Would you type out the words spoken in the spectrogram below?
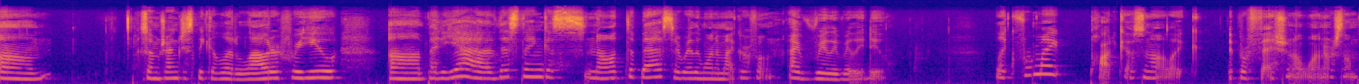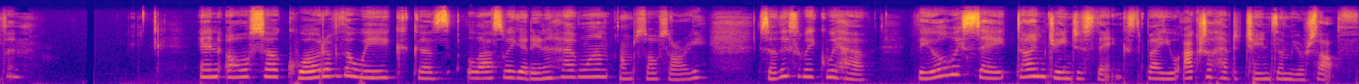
Um so I'm trying to speak a little louder for you. Uh, but yeah, this thing is not the best. I really want a microphone. I really, really do. Like for my podcast, not like a professional one or something. And also, quote of the week, because last week I didn't have one. I'm so sorry. So this week we have They always say time changes things, but you actually have to change them yourself.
